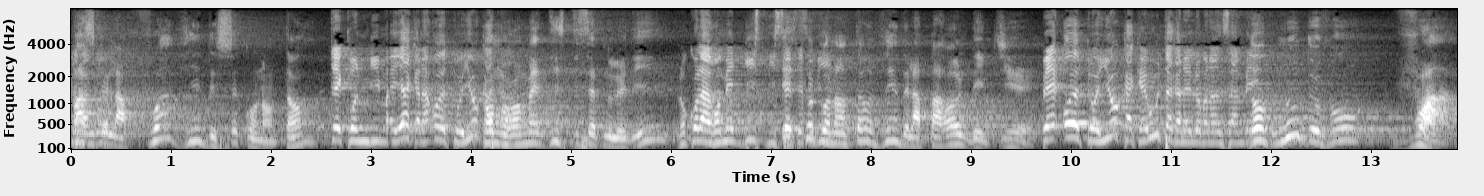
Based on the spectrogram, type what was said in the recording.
Parce que la foi vient de ce qu'on entend. Comme Romains 10, 17 nous le dit. lokola romain 10 Et 17 ce qu'on entend vient de la parole de Dieu. Donc nous devons voir.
